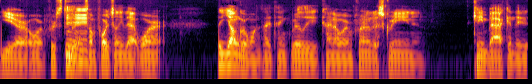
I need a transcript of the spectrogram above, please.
year, or for students, Mm-hmm. unfortunately, that weren't the younger ones. I think really kind of were in front of the screen and came back and they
